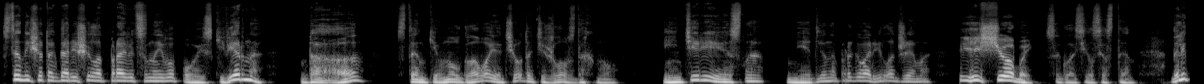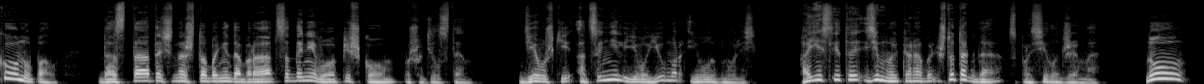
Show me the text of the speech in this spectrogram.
«Стэн еще тогда решил отправиться на его поиски, верно?» «Да». Стэн кивнул головой и отчего-то тяжело вздохнул. «Интересно», — медленно проговорила Джема. «Еще бы», — согласился Стэн. «Далеко он упал?» «Достаточно, чтобы не добраться до него пешком», — пошутил Стэн. Девушки оценили его юмор и улыбнулись. «А если это земной корабль, что тогда?» — спросила Джемма. «Ну,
